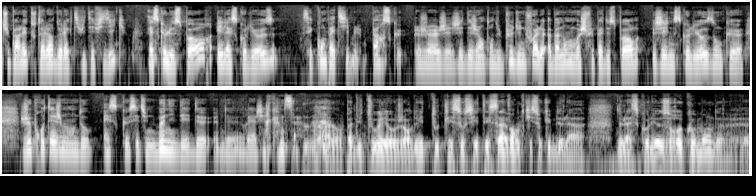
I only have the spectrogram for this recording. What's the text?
Tu parlais tout à l'heure de l'activité physique. Est-ce que le sport et la scoliose c'est compatible parce que j'ai déjà entendu plus d'une fois le ah bah non moi je fais pas de sport j'ai une scoliose donc euh, je protège mon dos est-ce que c'est une bonne idée de, de réagir comme ça? Non, ah non, pas du tout. Et aujourd'hui, toutes les sociétés savantes qui s'occupent de la, de la scoliose recommandent euh,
